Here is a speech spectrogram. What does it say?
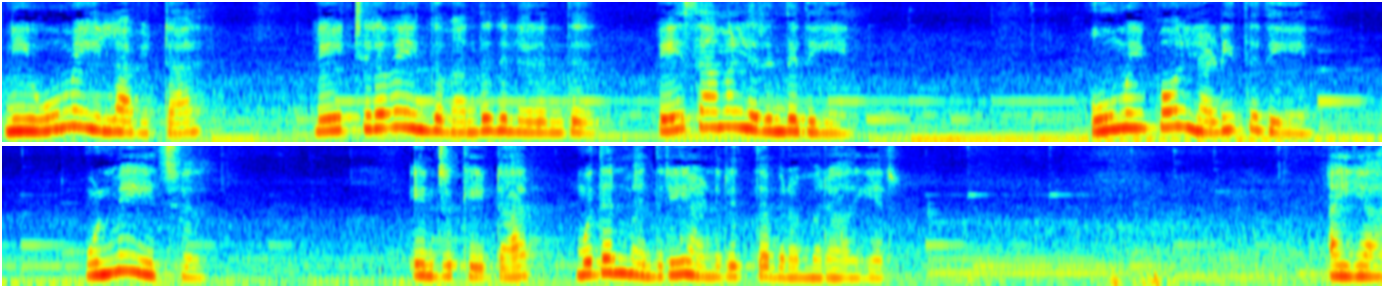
நீ ஊமை இல்லாவிட்டால் நேற்றிரவு இங்கு வந்ததிலிருந்து பேசாமல் இருந்தது ஏன்? ஊமை போல் நடித்தது ஏன்? உண்மையை சொல் என்று கேட்டார் முதன் மந்திரி அனிருத்த பிரம்மராயர். ஐயா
